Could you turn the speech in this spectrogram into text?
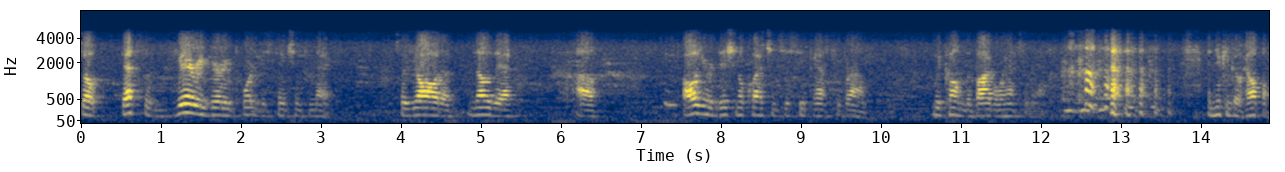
So that's a very, very important distinction to make. So you all ought to know that. Uh, all your additional questions, just see Pastor Brown. We call him the Bible answer man. and you can go help him.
